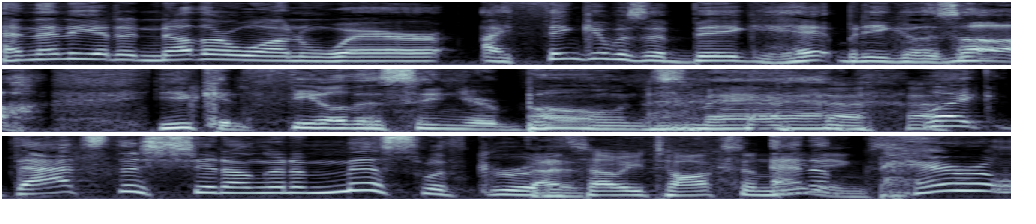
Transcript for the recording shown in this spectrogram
And then he had another one where I think it was a big hit, but he goes, "Oh, you can feel this in your bones, man." like that's the shit I'm going to miss with Gruden. That's how he talks in And meetings. apparently,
